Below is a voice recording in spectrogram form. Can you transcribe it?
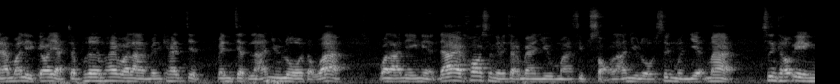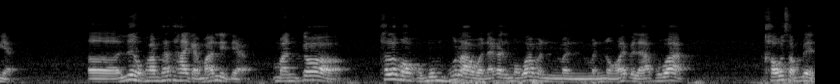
นะมาดริดก็อยากจะเพิ่มให้วารานเป็นแค่7เป็น 7 ล้านยูโรแต่ว่าวารานเองเนี่ยได้ข้อเสนอจากแมนยูมา 12 ล้านยูโรซึ่งมันเยอะมาก ซึ่งเขาเองเนี่ย เอ่อเรื่องของความท้าทายกับมาดริดเนี่ย มันก็ถ้าเรามองของมุมพวกเราอะนะก็จะมองว่ามันมันมันน้อยไปแล้ว เพราะว่าเขาสำเร็จ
